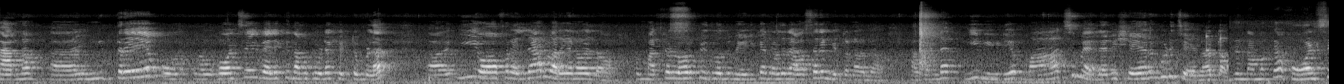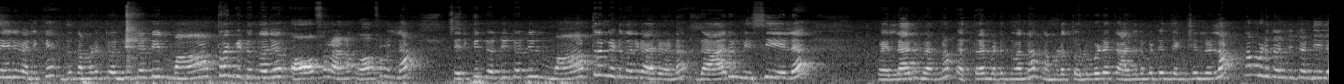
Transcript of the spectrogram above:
കാരണം ഇത്രയും ഹോൾസെയിൽ വിലയ്ക്ക് നമുക്കിവിടെ കിട്ടുമ്പോൾ ഈ ഓഫർ എല്ലാവരും അറിയണമല്ലോ. അപ്പം മറ്റുള്ളവർക്കും ഇതൊന്ന് മേടിക്കാനുള്ളൊരു അവസരം കിട്ടണമല്ലോ. അതുകൊണ്ട് ഈ വീഡിയോ മാക്സിമം എല്ലാവരും ഷെയറും കൂടി ചെയ്യണം കേട്ടോ. ഇത് നമുക്ക് ഹോൾസെയിൽ വിലയ്ക്ക് ഇത് നമ്മുടെ ട്വന്റി ട്വന്റിയിൽ മാത്രം കിട്ടുന്ന ഒരു ഓഫറാണ് ഓഫറല്ല ശരിക്കും ട്വന്റി ട്വന്റിയിൽ മാത്രം കിട്ടുന്ന ഒരു കാര്യമാണ് ഇതാരും മിസ് ചെയ്യൽ അപ്പോൾ എല്ലാവരും വരണം. എത്രയും പെട്ടെന്ന് വരണം നമ്മുടെ തൊടുപുഴ കാഞ്ഞിരപ്പറ്റം ജംഗ്ഷനിലുള്ള നമ്മുടെ ട്വന്റി ട്വന്റിയിൽ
